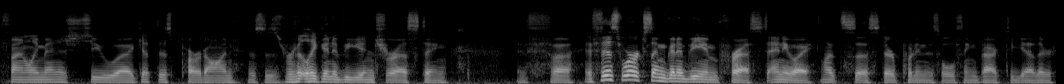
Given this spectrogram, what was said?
Finally managed to uh, get this part on. This is really going to be interesting. If, uh, if this works, I'm going to be impressed. Anyway, let's uh, start putting this whole thing back together.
